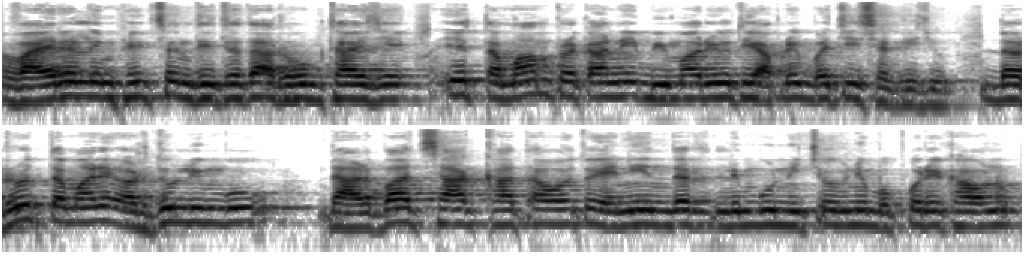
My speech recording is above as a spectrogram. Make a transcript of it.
વાયરલ ઇન્ફેક્શનથી થતા રોગ થાય છે. એ તમામ પ્રકારની બીમારીઓથી આપણે બચી શકીશું. દરરોજ તમારે અડધું લીંબુ, દાળ ભાત, શાક ખાતા હોય તો એની અંદર લીંબુ નીચોવીને બપોરે ખાવાનું.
